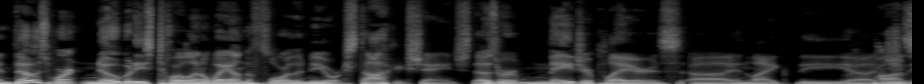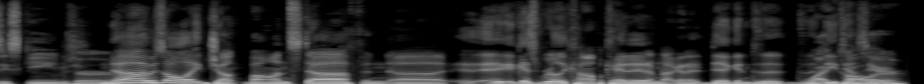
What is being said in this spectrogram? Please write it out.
And those weren't nobodies toiling away on the floor of the New York Stock Exchange. Those were major players uh, in like the uh, Ponzi schemes or no, it was all like junk bond stuff, and uh, it, it gets really complicated. I'm not going to dig into the, the details collar. here.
